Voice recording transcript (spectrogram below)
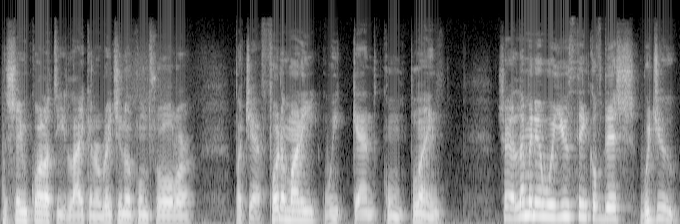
the same quality like an original controller, but yeah, for the money we can't complain. So let me know what you think of this. Would you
